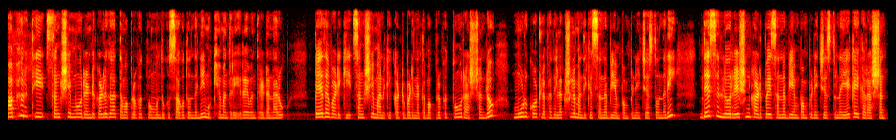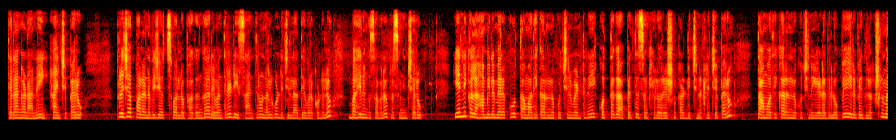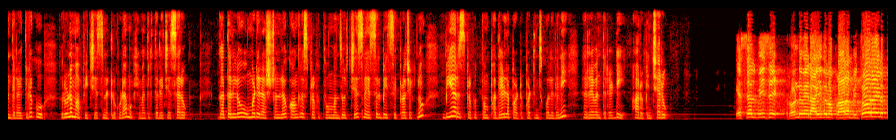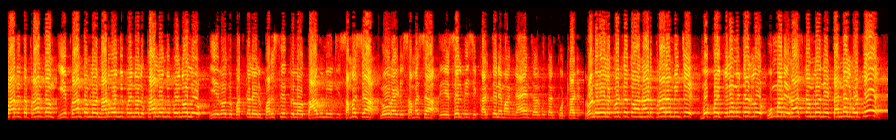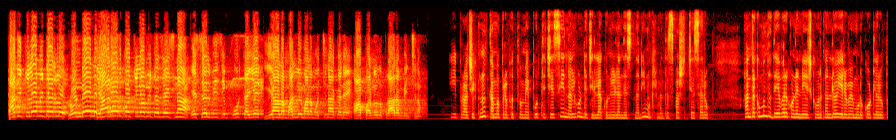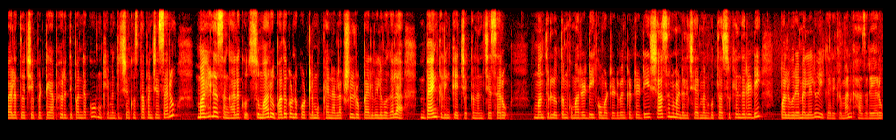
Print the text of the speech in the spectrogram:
అభివృద్ది సంక్షేమం రెండు కళ్ళుగా తమ ప్రభుత్వం ముందుకు సాగుతోందని ముఖ్యమంత్రి రేవంత్ రెడ్డి అన్నారు. పేదవాడికి సంక్షేమానికి కట్టుబడిన తమ ప్రభుత్వం రాష్ట్రంలో మూడు కోట్ల పది లక్షల మందికి సన్నబియ్యం పంపిణీ చేస్తోందని దేశంలో రేషన్ కార్డుపై సన్నబియ్యం పంపిణీ చేస్తున్న ఏకైక రాష్ట్రం తెలంగాణ అని ఆయన చెప్పారు. ప్రజాపాలన విజయోత్సవాల్లో భాగంగా రేవంత్ రెడ్డి సాయంత్రం నల్గొండ జిల్లా దేవరకొండలో బహిరంగ సభలో ప్రసంగించారు. ఎన్నికల హామీల మేరకు తాము అధికారంలోకి వచ్చిన వెంటనే కొత్తగా పెద్ద సంఖ్యలో రేషన్ కార్డులు ఇచ్చినట్లు చెప్పారు. తాము అధికారంలోకి వచ్చిన ఏడాదిలోపే ఇరవై ఐదు లక్షల మంది రైతులకు రుణమాఫీ చేసినట్లు కూడా ముఖ్యమంత్రి తెలియజేశారు. గతంలో ఉమ్మడి రాష్టంలో కాంగ్రెస్ ప్రభుత్వం మంజూరు చేసిన ఎస్ఎల్బీసీ ప్రాజెక్టును బీఆర్ఎస్ ప్రభుత్వం పదేళ్ళ పాటు పట్టించుకోలేదని రేవంత్ రెడ్డి ఆరోపించారు. ఎస్ఎల్బిసి రెండు వేల ఐదులో ప్రారంభించి ఫ్లోరైడ్ బాధిత ప్రాంతం. ఈ ప్రాంతంలో నడువొంగిపోయిన వాళ్ళు కాళ్ళొంగిపోయిన వాళ్ళు ఈ రోజు బతకలేని పరిస్థితుల్లో తాగునీటి సమస్య ఫ్లోరైడ్ సమస్య ఎస్ఎల్బిసి కడితేనే మాకు న్యాయం జరుగుద్దని కొట్లాడి. రెండు వేల కోట్లతో ఆనాడు ప్రారంభించి ముప్పై కిలోమీటర్లు ఉమ్మడి రాష్ట్రంలోనే టన్నెల్ కొడితే పది కిలోమీటర్లు రెండేళ్ళు ఏడాదికో కిలోమీటర్ చేసిన ఎస్ఎల్బిసి పూర్తి అయ్యేది ఇవాళ మళ్ళీ మనం వచ్చినాకనే ఆ పనులు ప్రారంభించినాం. ఈ ప్రాజెక్టును తమ ప్రభుత్వమే పూర్తి చేసి నల్గొండ జిల్లాకు నీళ్ళందిస్తుందని ముఖ్యమంత్రి స్పష్టం చేశారు. అంతకుముందు దేవరకొండ నియోజకవర్గంలో ఇరవై మూడు కోట్ల రూపాయలతో చేపట్టే అభివృద్ది పనులకు ముఖ్యమంత్రి శంకుస్థాపన చేశారు. మహిళా సంఘాలకు సుమారు పదకొండు కోట్ల ముప్పై నాలుగు లక్షల రూపాయల విలువ గల బ్యాంక్ లింకేజ్ చెక్కులను అందజేశారు. మంత్రులు ఉత్తమ్ కుమార్ రెడ్డి కోమటిరెడ్డి వెంకటరెడ్డి శాసనమండలి చైర్మన్ గుత్తా సుఖేందర్ రెడ్డి పలువురు ఎమ్మెల్యేలు ఈ కార్యక్రమానికి హాజరయ్యారు.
